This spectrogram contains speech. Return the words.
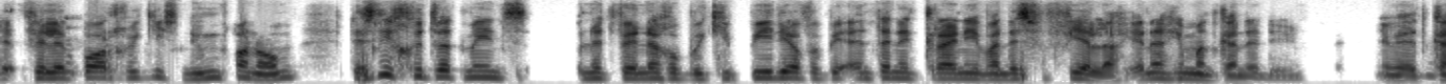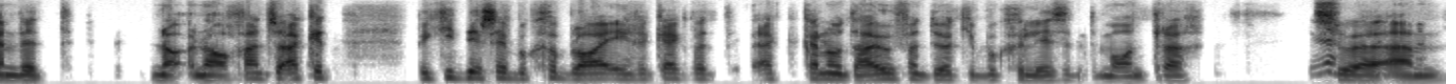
vir julle 'n paar goedjies noem van hom. Dis nie goed wat mens noodwendig op Wikipedia of op die internet kry nie want dis vervelig. Enigiemand kan dit doen. Jy weet, kan dit na nagaan. So ek het bietjie deur sy boek geblaai en gekyk wat ek kan onthou van toe ek die boek gelees het 'n maand terug. So ehm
